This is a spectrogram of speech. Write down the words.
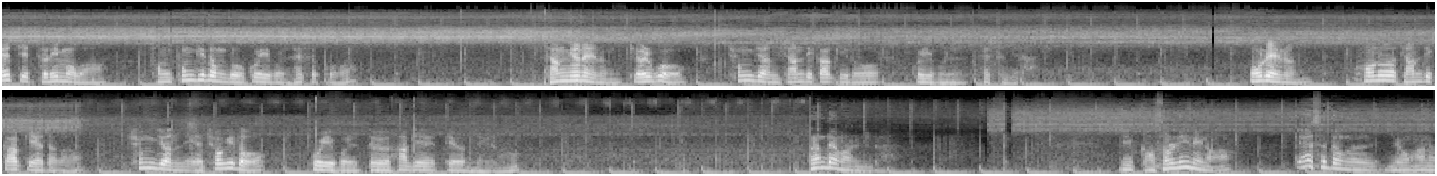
해치 트리머와 송풍기 등도 구입을 했었고 작년에는 결국 충전 잔디 깎기도 구입을 했습니다. 올해는 코너 잔디 깎기에다가 충전 애초기도 구입을 더 하게 되었네요. 그런데 말입니다. 이 가솔린이나 가스 등을 이용하는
